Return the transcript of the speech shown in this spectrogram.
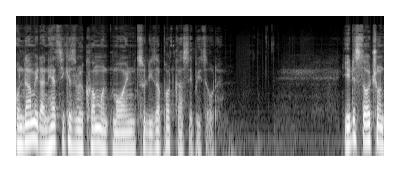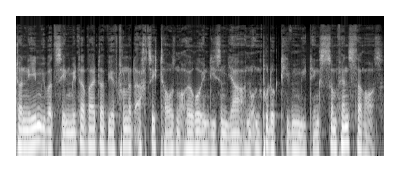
Und damit ein herzliches Willkommen und Moin zu dieser Podcast-Episode. Jedes deutsche Unternehmen über 10 Mitarbeiter wirft 180.000 Euro in diesem Jahr an unproduktiven Meetings zum Fenster raus.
